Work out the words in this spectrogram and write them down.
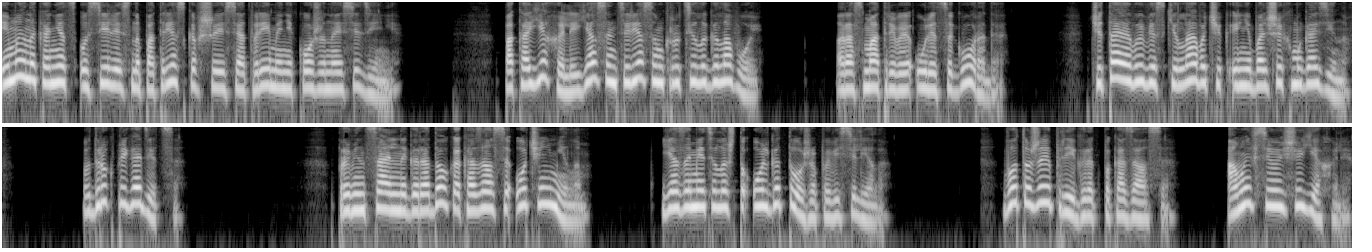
и мы, наконец, уселись на потрескавшееся от времени кожаное сиденье. Пока ехали, я с интересом крутила головой, рассматривая улицы города, читая вывески лавочек и небольших магазинов. Вдруг пригодится. Провинциальный городок оказался очень милым. Я заметила, что Ольга тоже повеселела. Вот уже и пригород показался, а мы все еще ехали.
